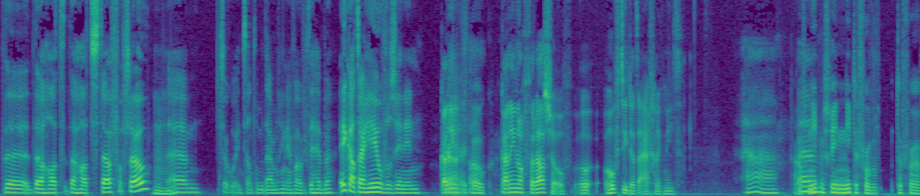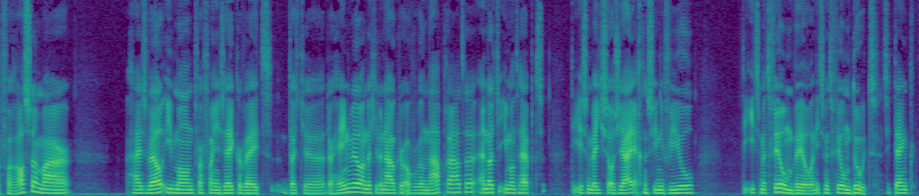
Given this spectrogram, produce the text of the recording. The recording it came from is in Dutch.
de, de, hot, de hot stuff of zo? Ehm, het is ook wel interessant om het daar misschien even over te hebben. Ik had daar heel veel zin in. Kan, ja, hij, ik ook. kan hij nog verrassen of ho- hoeft hij dat eigenlijk niet? Ah, Hij hoeft eh, niet misschien niet te, ver- te ver- verrassen, maar hij is wel iemand waarvan je zeker weet dat je erheen wil en dat je daarna ook erover wil napraten. En dat je iemand hebt die is een beetje zoals jij, echt een cineviel, die iets met film wil en iets met film doet. Dus ik denk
